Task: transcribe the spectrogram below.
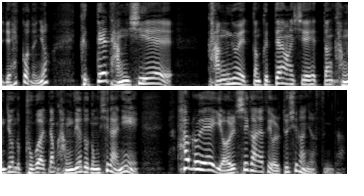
이제 했거든요. 그때 당시에 강요했던 그때 당시에 했던 강제노 부과했던 강제 노동 시간이 하루에 10시간에서 12시간이었습니다.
